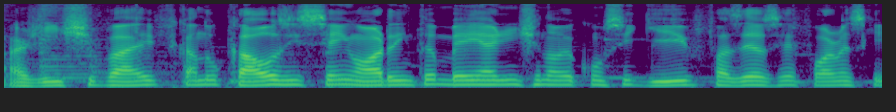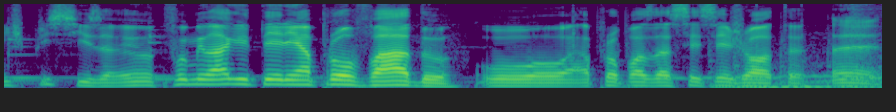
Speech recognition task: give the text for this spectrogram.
a gente vai ficar no caos e sem ordem aprovarem também, a gente não vai conseguir fazer as reformas que a gente precisa. Eu- Foi um milagre terem aprovado o- a proposta da CCJ. É,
